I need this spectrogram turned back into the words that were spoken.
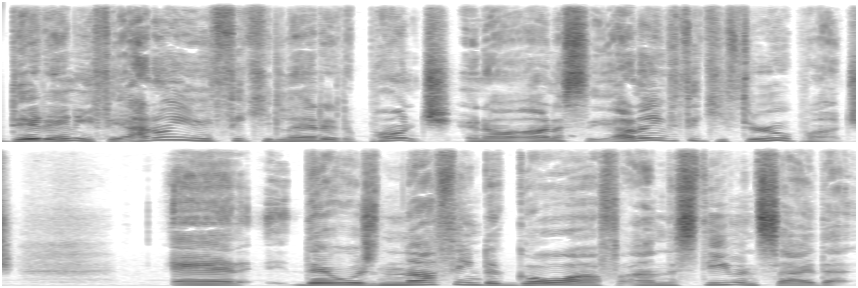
did anything. I don't even think he landed a punch in all honesty. I don't even think he threw a punch. And there was nothing to go off on the Stephens side that,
